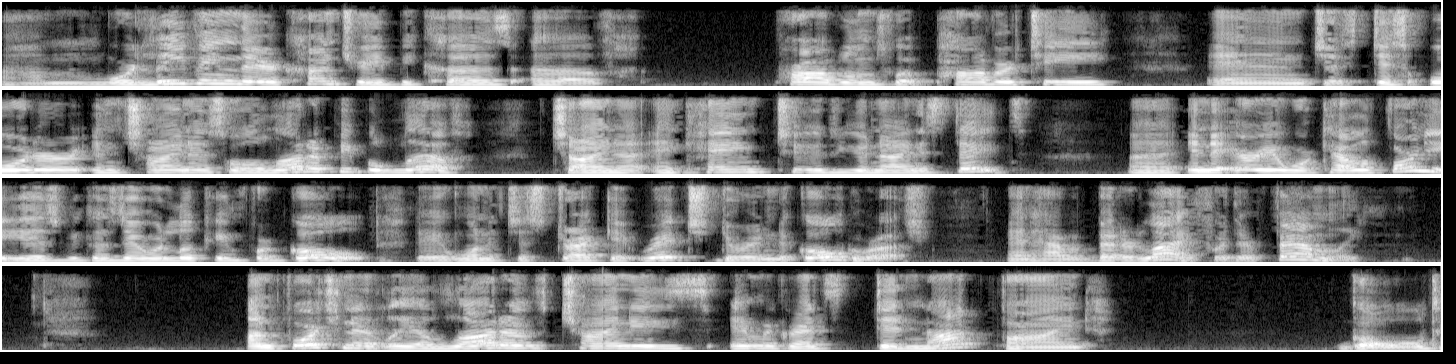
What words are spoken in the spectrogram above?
um, were leaving their country because of problems with poverty and just disorder in China. So a lot of people left China and came to the United States uh, in the area where California is because they were looking for gold. They wanted to strike it rich during the gold rush and have a better life for their family. Unfortunately, a lot of Chinese immigrants did not find gold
